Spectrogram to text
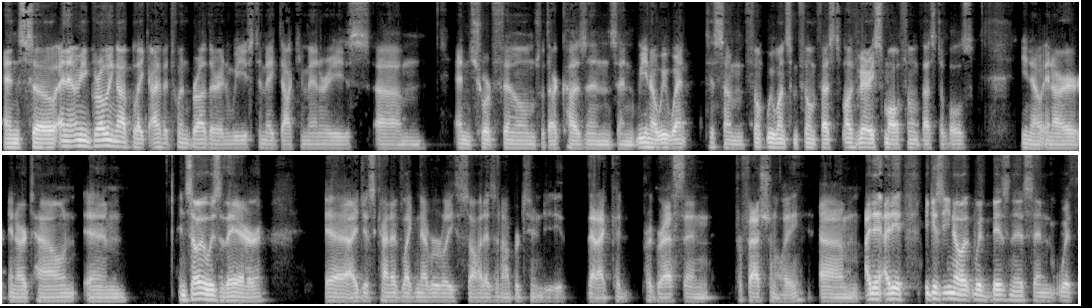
and so, and I mean, growing up, like I have a twin brother, and we used to make documentaries um, and short films with our cousins, and you know, we went to some film, we won some film festival, very small film festivals, you know, in our in our town, and and so it was there. Uh, I just kind of like never really saw it as an opportunity that I could progress in professionally. Um, I didn't, I did because you know with business and with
